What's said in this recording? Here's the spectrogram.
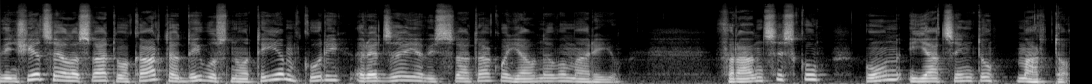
viņš iecēla svēto kārtā divus no tiem, kuri redzēja visvētāko jaunavu Mariju - Francisku un Jacintu Marto.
